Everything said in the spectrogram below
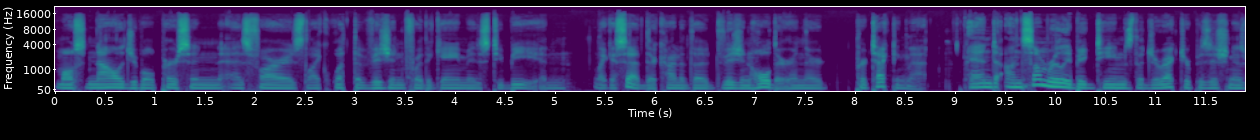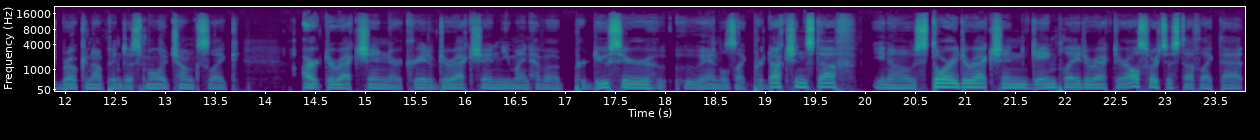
most knowledgeable person as far as like what the vision for the game is to be and like I said they're kind of the vision holder and they're protecting that. And on some really big teams the director position is broken up into smaller chunks like art direction or creative direction. You might have a producer who, who handles like production stuff, you know, story direction, gameplay director, all sorts of stuff like that.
